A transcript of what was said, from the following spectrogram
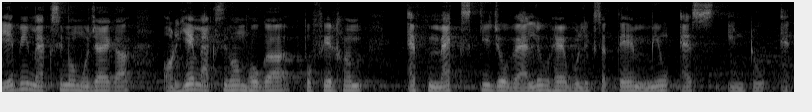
ये भी मैक्सिमम हो जाएगा और ये मैक्सिमम होगा तो फिर हम एफ़ मैक्स की जो वैल्यू है वो लिख सकते हैं म्यू एस इंटू एन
